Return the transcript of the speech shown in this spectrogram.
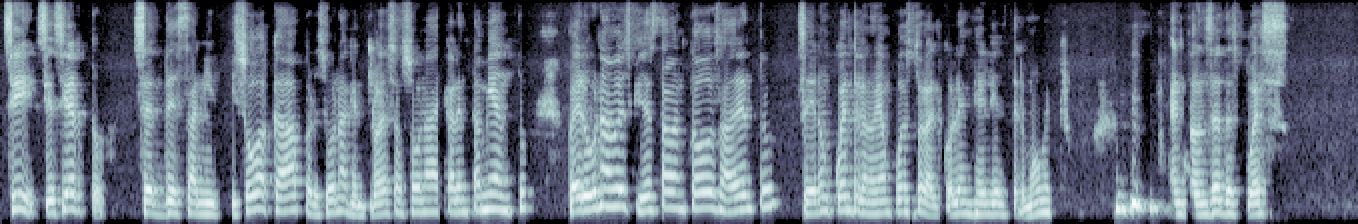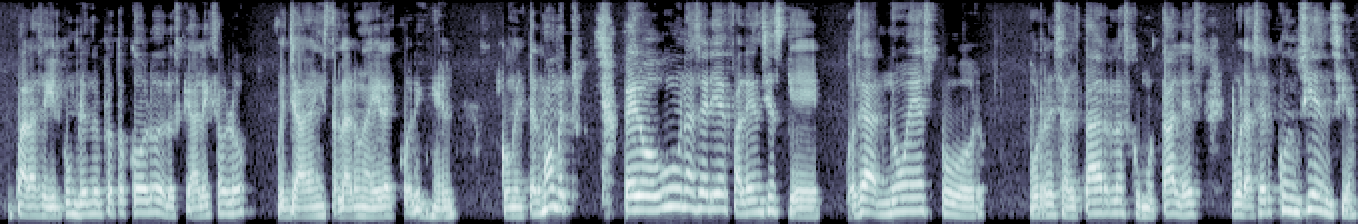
sí, sí es cierto, se desanitizó a cada persona que entró a esa zona de calentamiento, pero una vez que ya estaban todos adentro, se dieron cuenta que no habían puesto el alcohol en gel y el termómetro. Entonces después, para seguir cumpliendo el protocolo de los que Alex habló, pues ya instalaron ahí el alcohol en gel con el termómetro. Pero hubo una serie de falencias que, o sea, no es por, por resaltarlas como tales, por hacer conciencia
